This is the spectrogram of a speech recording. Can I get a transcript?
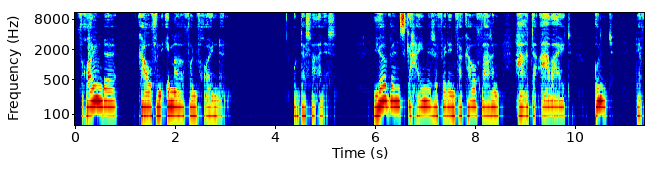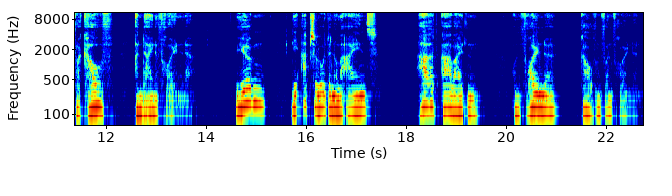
Freunde kaufen immer von Freunden. Und das war alles. Jürgens Geheimnisse für den Verkauf waren harte Arbeit und der Verkauf an deine Freunde. Jürgen, die absolute Nummer eins, hart arbeiten und Freunde kaufen von Freunden.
